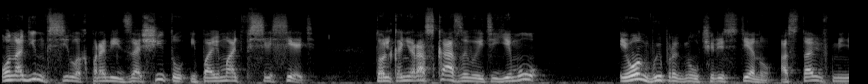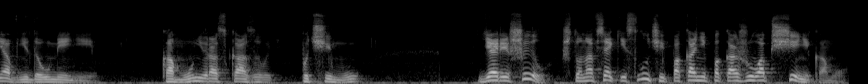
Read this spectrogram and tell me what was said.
Он один в силах пробить защиту и поймать все сеть. Только не рассказывайте ему...» И он выпрыгнул через стену, оставив меня в недоумении. Кому не рассказывать? Почему? Я решил, что на всякий случай пока не покажу вообще никому.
